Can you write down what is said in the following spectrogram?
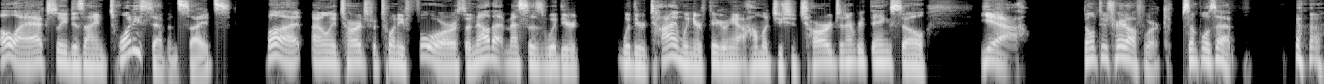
oh, I actually designed 27 sites, but I only charged for 24. So now that messes with your with your time when you're figuring out how much you should charge and everything. So yeah, don't do trade-off work. Simple as that.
